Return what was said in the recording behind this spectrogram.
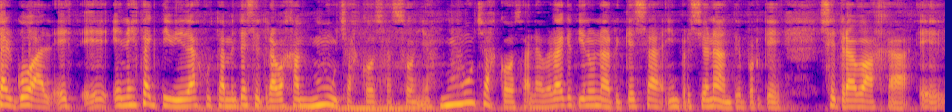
Tal cual, eh, en esta actividad justamente se trabajan muchas cosas, Sonia, muchas cosas. La verdad que tiene una riqueza impresionante porque se trabaja eh,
